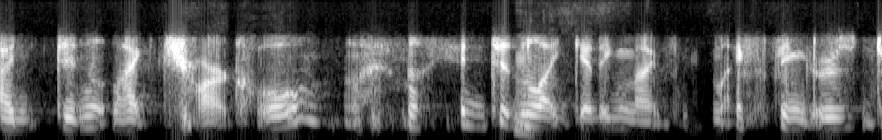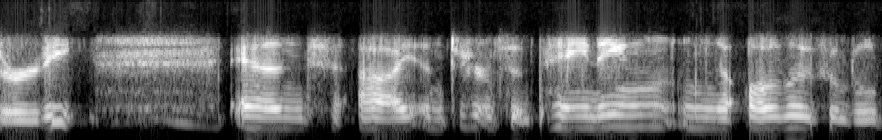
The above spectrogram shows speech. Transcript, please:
I didn't like charcoal. I didn't like getting my my fingers dirty. And uh, in terms of painting, all those little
